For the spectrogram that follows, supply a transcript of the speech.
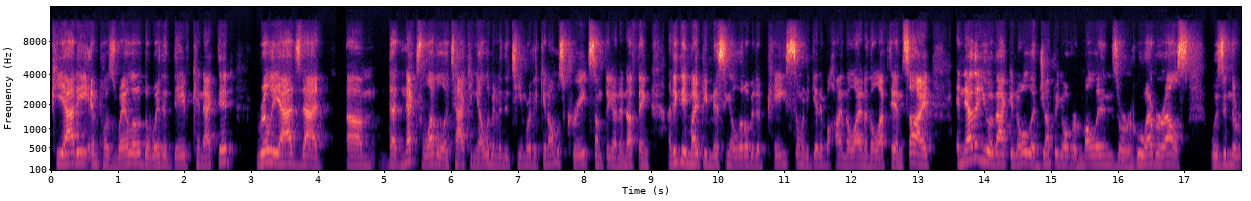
Piatti and Pozuelo, the way that they've connected really adds that um, that next level attacking element in the team where they can almost create something out of nothing. I think they might be missing a little bit of pace, someone to get in behind the line on the left hand side. And now that you have Akinola jumping over Mullins or whoever else was in the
